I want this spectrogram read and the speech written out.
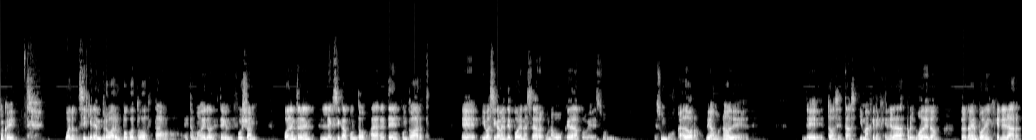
Ok. Bueno, si quieren probar un poco todos estos modelos de Stable Diffusion, pueden entrar en lexica.art.art eh, y básicamente pueden hacer una búsqueda porque es un, es un buscador, digamos, ¿no? de, de todas estas imágenes generadas por el modelo, pero también pueden generar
